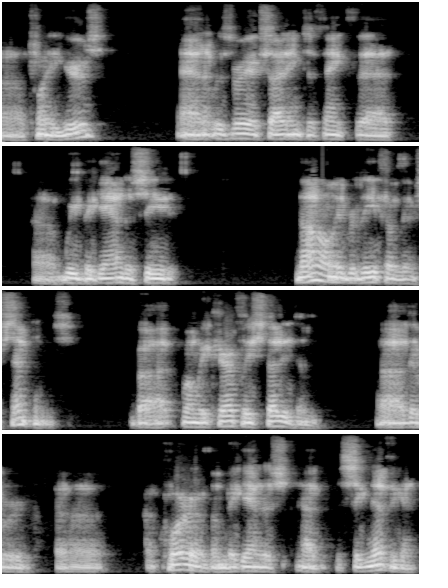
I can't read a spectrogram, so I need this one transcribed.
uh, 20 years. And it was very exciting to think that uh, we began to see not only relief of their symptoms, but when we carefully studied them, uh, there were uh, a quarter of them began to have significant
